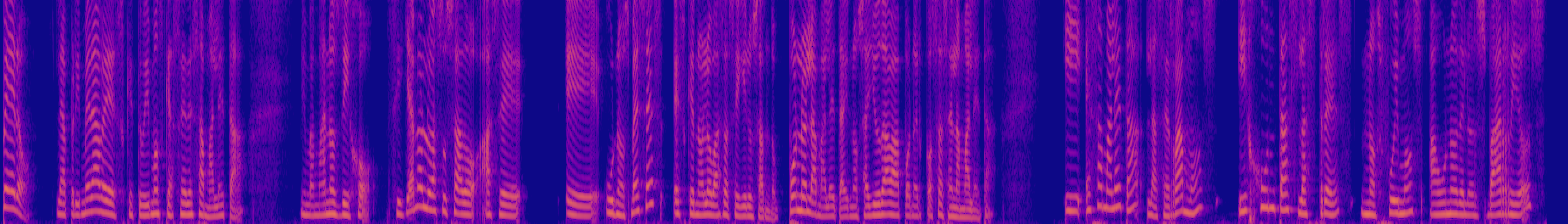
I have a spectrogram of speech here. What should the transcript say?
Pero la primera vez que tuvimos que hacer esa maleta, mi mamá nos dijo, si ya no lo has usado hace eh, unos meses es que no lo vas a seguir usando. Ponlo en la maleta y nos ayudaba a poner cosas en la maleta. Y esa maleta la cerramos y juntas las tres nos fuimos a uno de los barrios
